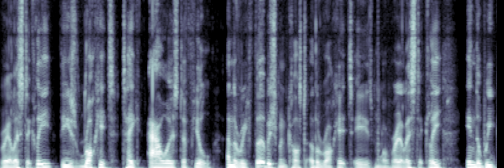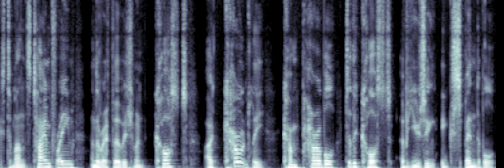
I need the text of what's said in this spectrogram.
Realistically, these rockets take hours to fuel, and the refurbishment cost of the rocket is more realistically in the weeks to months time frame, and the refurbishment costs are currently comparable to the costs of using expendable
